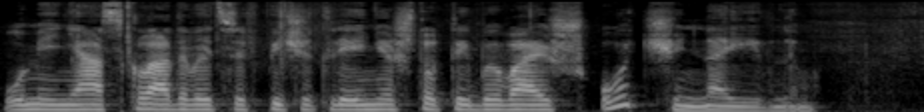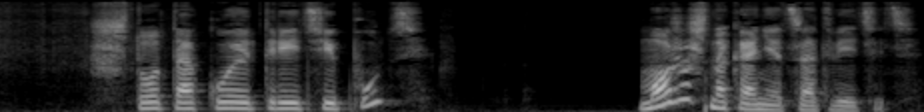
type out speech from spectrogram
«У меня складывается впечатление, что ты бываешь очень наивным». «Что такое третий путь?» «Можешь, наконец, ответить?»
